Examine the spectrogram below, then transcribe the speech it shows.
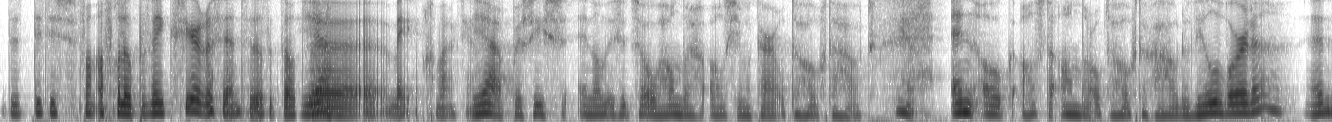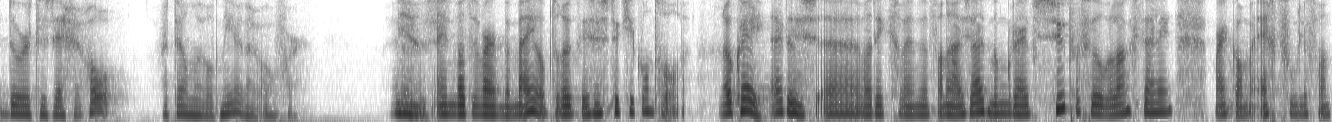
dit, dit is van afgelopen week zeer recent dat ik dat ja. uh, mee heb gemaakt. Ja. ja. precies. En dan is het zo handig als je elkaar op de hoogte houdt. Ja. En ook als de ander op de hoogte gehouden wil worden, hè, door te zeggen: Goh, vertel me wat meer daarover. Ja, dus... En wat, waar het bij mij op drukt is een stukje controle. Oké. Okay. Dus uh, wat ik gewend ben van huis uit. Mijn moeder heeft super veel belangstelling. Maar ik kan me echt voelen van:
